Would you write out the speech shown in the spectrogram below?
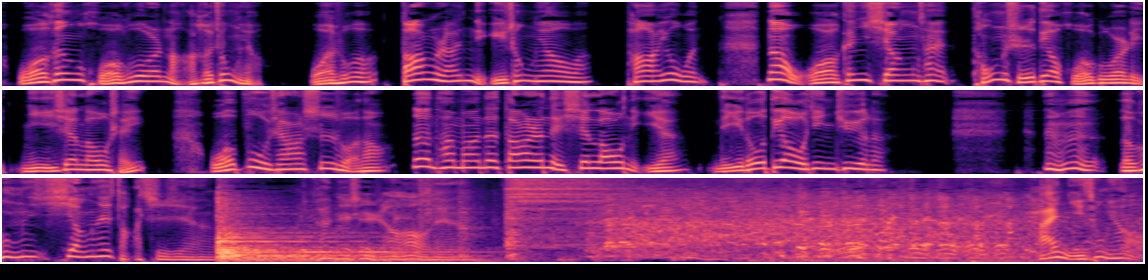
我：跟火锅哪个重要？我说：当然你重要啊。他又问：那我跟香菜同时掉火锅里，你先捞谁？我不加思索道：那他妈的当然得先捞你呀，你都掉进去了。”那老公香菜咋吃啊？你看这事儿真好的，还你重要啊。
